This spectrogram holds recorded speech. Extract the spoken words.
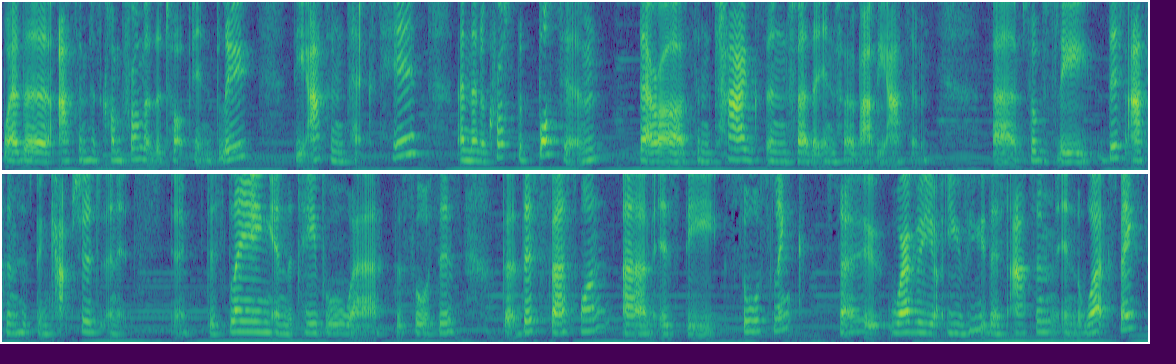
where the atom has come from at the top in blue, the atom text here, and then across the bottom, there are some tags and further info about the atom. Um, so obviously this atom has been captured and it's you know, displaying in the table where the source is, but this first one um, is the source link. So wherever you, view this atom in the workspace,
